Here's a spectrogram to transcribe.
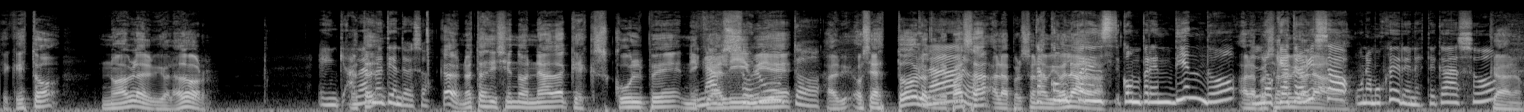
es que esto no habla del violador. En- a no ver, está- no entiendo eso. Claro, no estás diciendo nada que exculpe ni En que alivie. al o sea, es todo lo que le Claro. pasa a la persona Estás violada. compren- comprendiendo la lo que persona atraviesa violada. una mujer en este caso. Claro.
